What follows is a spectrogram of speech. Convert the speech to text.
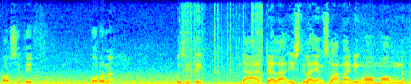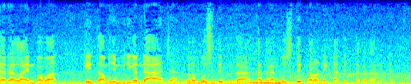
positif corona. Positif. Tidak ada lah istilah yang selama ini ngomong negara lain bahwa kita menyembunyikan. Tidak ada. Kalau positif kita katakan positif, kalau negatif kita katakan negatif.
